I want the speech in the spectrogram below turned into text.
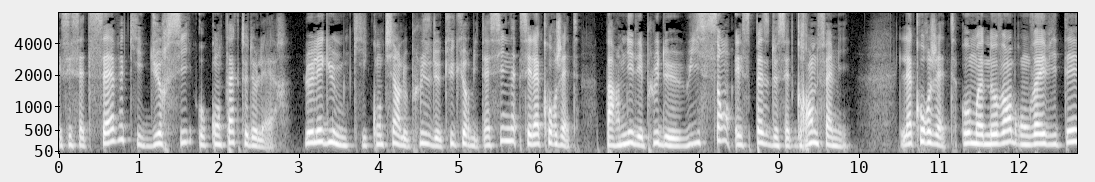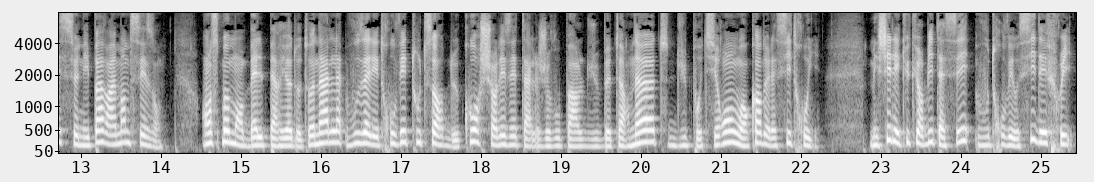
et c'est cette sève qui durcit au contact de l'air. Le légume qui contient le plus de cucurbitacine, c'est la courgette, parmi les plus de 800 espèces de cette grande famille. La courgette, au mois de novembre, on va éviter, ce n'est pas vraiment de saison. En ce moment, belle période automnale, vous allez trouver toutes sortes de courges sur les étals. Je vous parle du butternut, du potiron ou encore de la citrouille. Mais chez les cucurbitacées, vous trouvez aussi des fruits,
